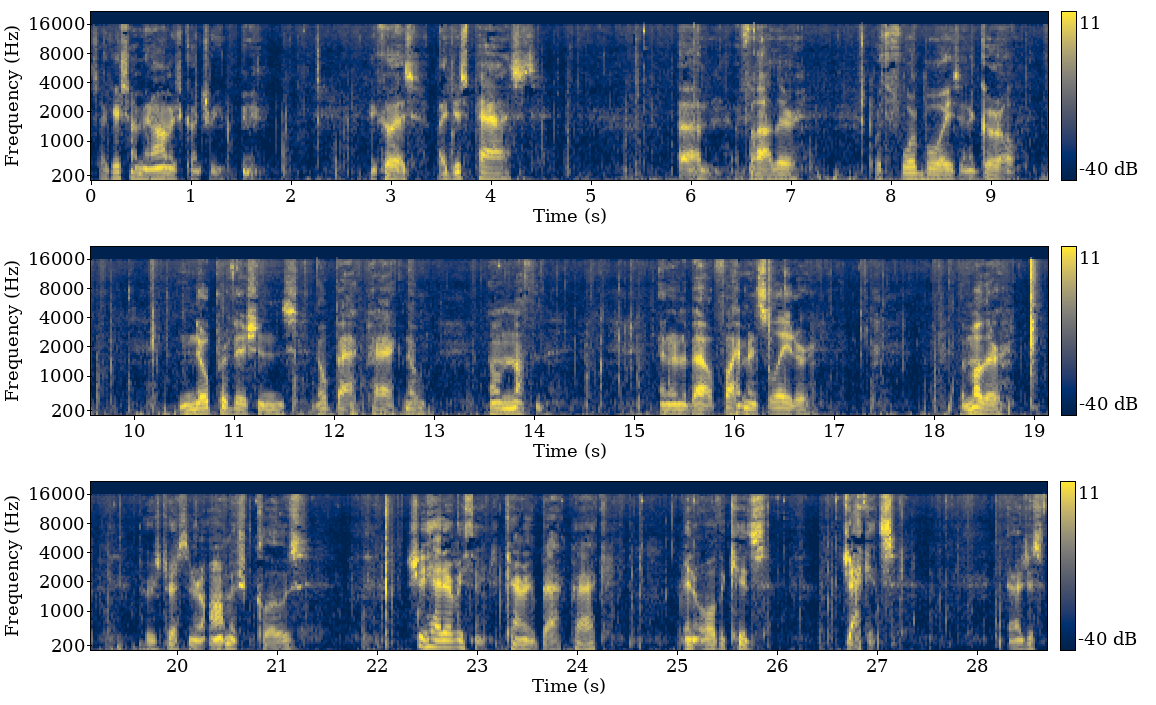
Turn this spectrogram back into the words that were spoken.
So I guess I'm in Amish country because I just passed um, a father with four boys and a girl no provisions, no backpack, no, no nothing. And then about five minutes later, the mother, who was dressed in her Amish clothes, she had everything. Carrying a backpack and all the kids' jackets. And I just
